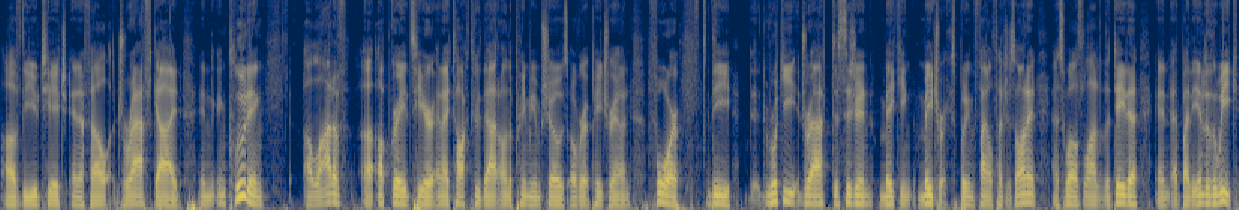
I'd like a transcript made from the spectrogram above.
of the UTH NFL draft guide, including a lot of uh, upgrades here, and I talk through that on the premium shows over at Patreon for the rookie draft decision making matrix, putting the final touches on it, as well as a lot of the data. And by the end of the week,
